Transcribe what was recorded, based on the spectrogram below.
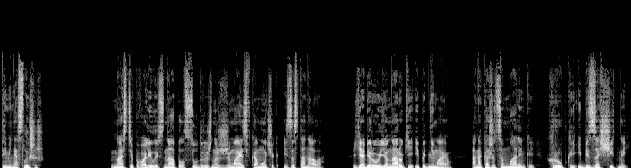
ты меня слышишь?» Настя повалилась на пол, судорожно сжимаясь в комочек, и застонала. Я беру ее на руки и поднимаю. Она кажется маленькой, хрупкой и беззащитной.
